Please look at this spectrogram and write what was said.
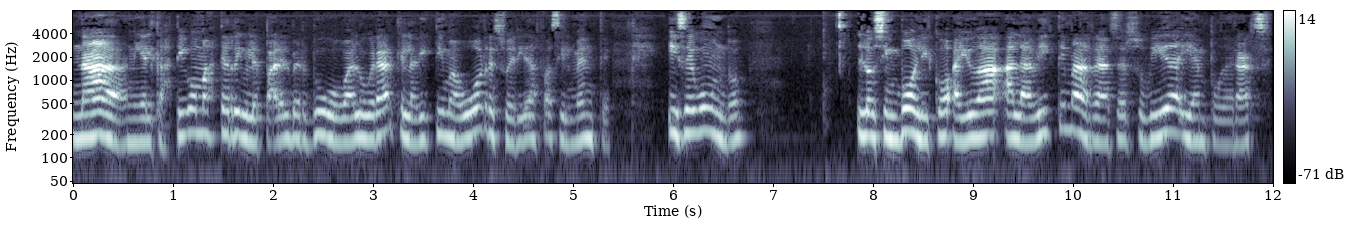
Nada, ni el castigo más terrible para el verdugo va a lograr que la víctima borre su herida fácilmente. Y segundo, lo simbólico ayuda a la víctima a rehacer su vida y a empoderarse.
